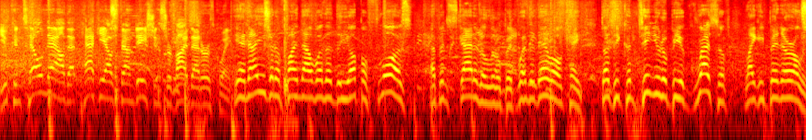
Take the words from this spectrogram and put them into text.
You can tell now that Pacquiao's foundation survived that earthquake. Yeah, now you're going to find out whether the upper floors have been scattered a little bit, whether they're okay. Does he continue to be aggressive like he's been early?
